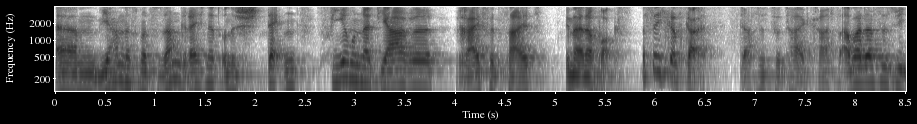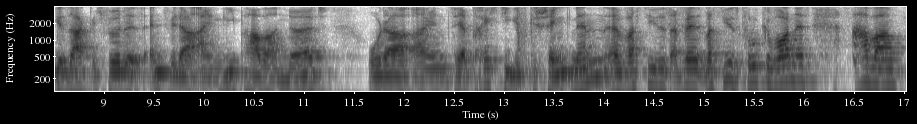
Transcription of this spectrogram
Ähm, wir haben das mal zusammengerechnet und es stecken 400 Jahre Reifezeit in einer Box. Das finde ich ganz geil. Das ist total krass. Aber das ist, wie gesagt, ich würde es entweder ein Liebhaber, Nerd oder ein sehr prächtiges Geschenk nennen, äh, was dieses, was dieses Produkt geworden ist. Aber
